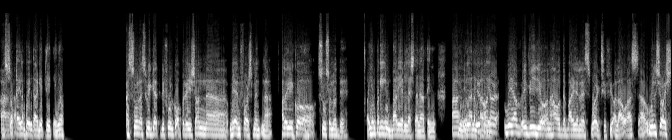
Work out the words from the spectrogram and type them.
Uh, so, kailan po yung target date ninyo? as soon as we get the full cooperation na may enforcement na, alagay ko susunod eh. Yung pagiging barrierless na natin, Uh, Yung wala ng Your barrier. Honor, we have a video on how the barrierless works. If you allow us, uh, we'll show us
